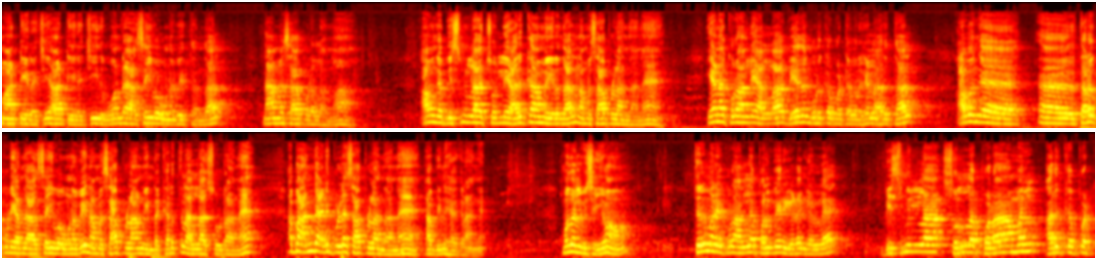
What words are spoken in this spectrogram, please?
மாட்டு இறைச்சி ஆட்டு இறைச்சி இது போன்ற அசைவ உணவை தந்தால் நாம் சாப்பிடலாமா? அவங்க பிஸ்மில்லா சொல்லி அறுக்காமல் இருந்தாலும் நம்ம சாப்பிடலாம் தானே? ஏன்னா குரான்லேயே அல்லாஹ் வேதம் கொடுக்கப்பட்டவர்கள் அறுத்தால் அவங்க தரக்கூடிய அந்த அசைவ உணவை நம்ம சாப்பிடலாம் என்ற கருத்தில் அல்லாஹ் சொல்கிறானே அப்போ அந்த அடிப்படையில் சாப்பிடலாம் தானே அப்படின்னு கேட்குறாங்க முதல் விஷயம் திருமறை குரானில் பல்வேறு இடங்களில் பிஸ்மில்லா சொல்லப்படாமல் அறுக்கப்பட்ட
